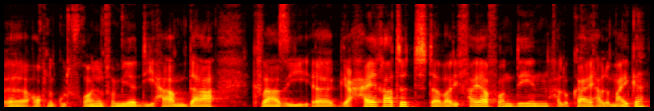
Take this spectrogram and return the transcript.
äh, auch eine gute Freundin von mir, die haben da quasi äh, geheiratet. Da war die Feier von denen. Hallo Kai, hallo Maike.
